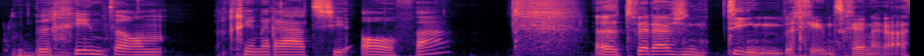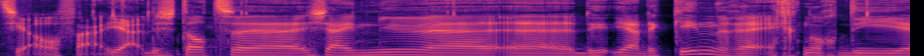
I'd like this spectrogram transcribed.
begint dan generatie Alpha? 2010 begint generatie Alpha. Ja, dus dat zijn nu de, ja, de kinderen echt nog die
